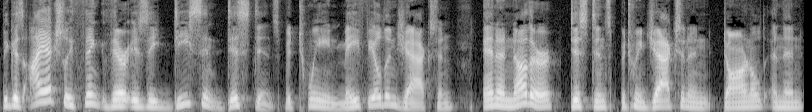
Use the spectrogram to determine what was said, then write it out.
because I actually think there is a decent distance between Mayfield and Jackson and another distance between Jackson and Darnold. And then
